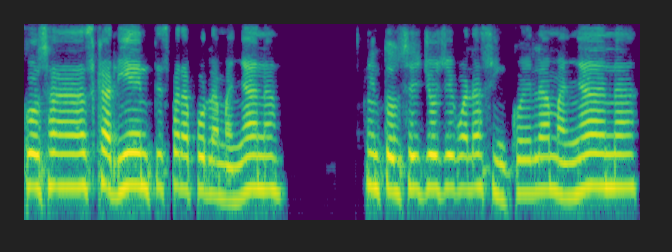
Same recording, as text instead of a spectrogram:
cosas calientes para por la mañana. Entonces yo llego a las 5 de la mañana,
